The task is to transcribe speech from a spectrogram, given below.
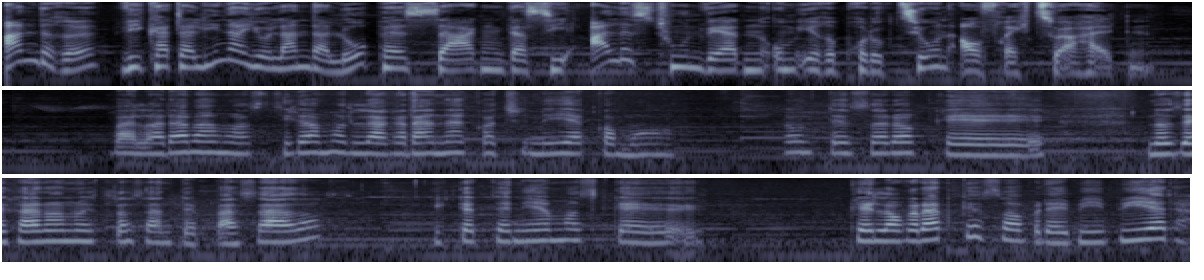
Andere, wie Catalina Yolanda Lopez, sagen, dass sie alles tun werden, um ihre Produktion aufrechtzuerhalten. Valorábamos, digamos, la grana cochinilla como un tesoro que nos dejaron nuestros antepasados y que teníamos que, que lograr que sobreviviera.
